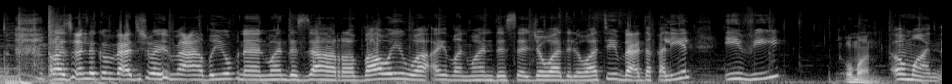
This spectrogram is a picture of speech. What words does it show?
راجعين لكم بعد شوي مع ضيوفنا المهندس زاهر الضاوي وأيضا مهندس جواد الواتي بعد قليل اي في عمان عمان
